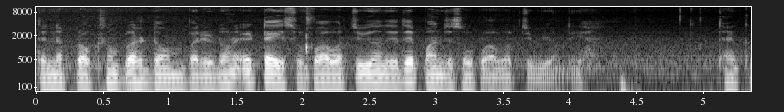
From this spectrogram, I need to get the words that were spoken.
ਤੇ ਨੈਪਰੋਕਸਨ ਪਲੱਸ ਡੋਮਪੈਰੀਡੋਨ ਇਹ 250 ਪਾਵਰ ਚ ਵੀ ਹੁੰਦੀ ਹੈ ਤੇ 500 ਪਾਵਰ ਚ ਵੀ ਹੁੰਦੀ ਹੈ ਥੈਂਕ ਯੂ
